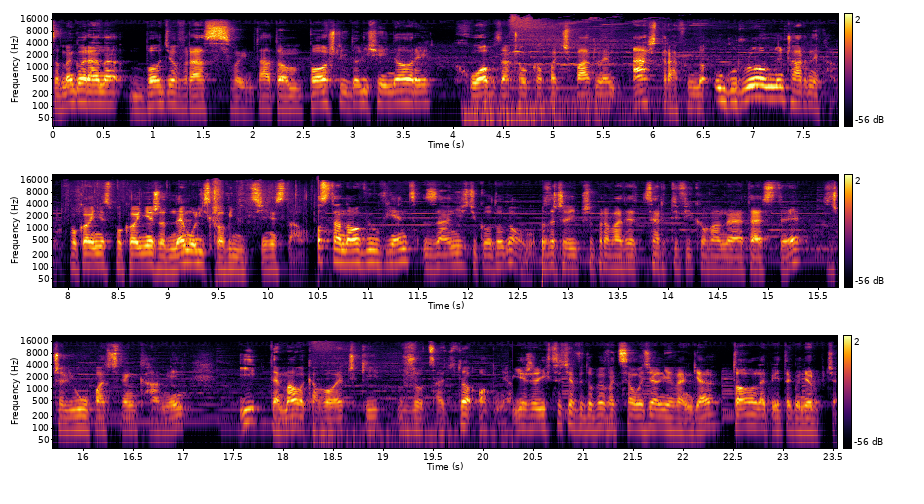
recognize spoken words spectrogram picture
Samego rana Bodzio wraz z swoim tatą poszli do lisiej nory. Chłop zaczął kopać szpadlem, aż trafił na ogromny czarny kamień. Spokojnie, spokojnie, żadnemu liskowi nic się nie stało. Postanowił więc zanieść go do domu. Zaczęli przeprowadzać certyfikowane testy, zaczęli łupać ten kamień i te małe kawałeczki wrzucać do ognia. Jeżeli chcecie wydobywać samodzielnie węgiel, to lepiej tego nie róbcie,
